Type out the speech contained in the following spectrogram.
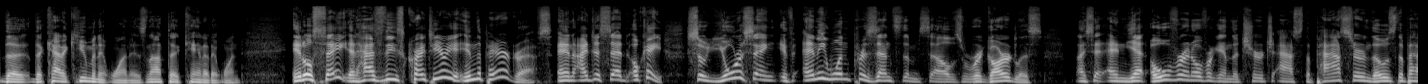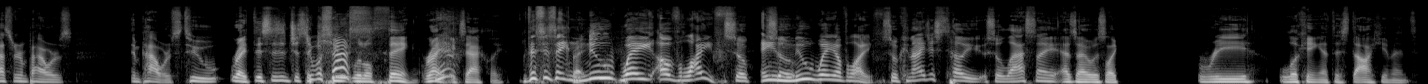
the the catechumenate one is, not the candidate one. It'll say it has these criteria in the paragraphs. And I just said, okay, so you're saying if anyone presents themselves regardless, I said, and yet over and over again, the church asks the pastor and those the pastor empowers empowers to Right. This isn't just a cute little thing. Right. Yeah. Exactly. this is a Right. new way of life. So a so, new way of life. So can I just tell you? So last night, as I was like re looking at this document,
